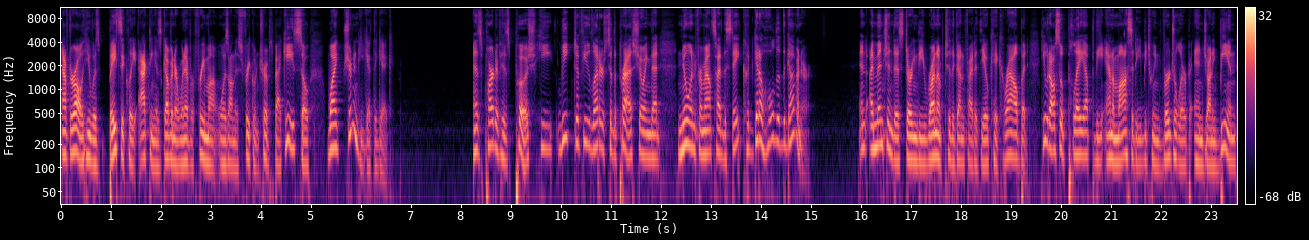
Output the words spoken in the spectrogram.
After all, he was basically acting as governor whenever Fremont was on his frequent trips back east, so why shouldn't he get the gig? As part of his push, he leaked a few letters to the press showing that no one from outside the state could get a hold of the governor. And I mentioned this during the run up to the gunfight at the OK Corral, but he would also play up the animosity between Virgil Earp and Johnny Behan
